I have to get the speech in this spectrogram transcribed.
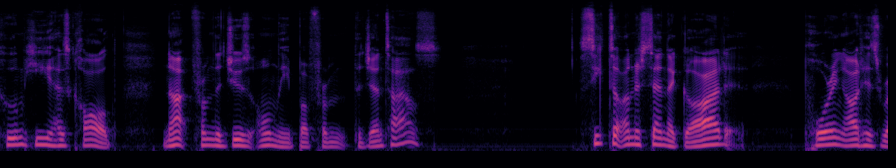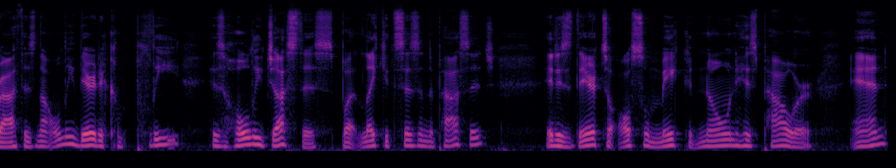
whom he has called, not from the Jews only, but from the Gentiles? Seek to understand that God pouring out his wrath is not only there to complete his holy justice, but like it says in the passage, it is there to also make known his power and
